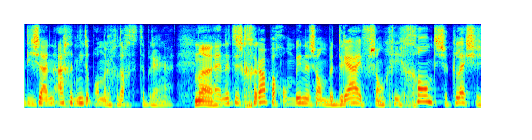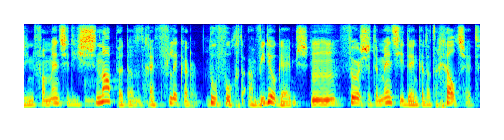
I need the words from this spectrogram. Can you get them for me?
die zijn eigenlijk niet op andere gedachten te brengen. nee. En het is grappig om binnen zo'n bedrijf zo'n gigantische clash te zien van mensen die snappen dat het geen flikker toevoegt aan videogames, Mhm. versus de mensen die denken dat er geld zit.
